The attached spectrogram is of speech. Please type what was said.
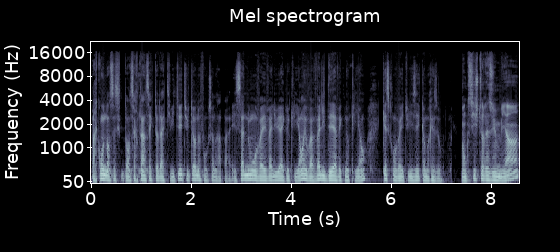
Par contre, dans, dans certains secteurs d'activité, Twitter ne fonctionnera pas. Et ça, nous, on va évaluer avec le client et on va valider avec nos clients qu'est-ce qu'on va utiliser comme réseau. Donc, si je te résume bien,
